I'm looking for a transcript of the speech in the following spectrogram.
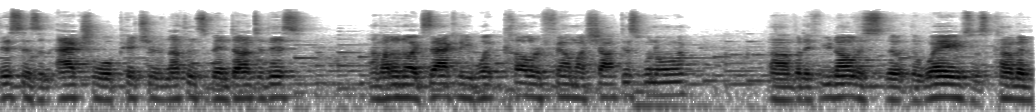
this is an actual picture. Nothing's been done to this. Um, I don't know exactly what color film I shot this one on, um, but if you notice, the, the waves was coming,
